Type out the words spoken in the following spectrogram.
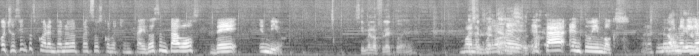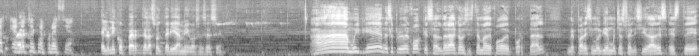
849 pesos con 82 centavos de envío. Sí me lo fleto, ¿eh? Bueno, pues es ya el- te- está en tu inbox, para que luego no digas que no se te aprecia. El único perk de la soltería, amigos, es ese. Ah, muy bien. Es el primer juego que saldrá con sistema de juego de portal. Me parece muy bien. Muchas felicidades. Este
